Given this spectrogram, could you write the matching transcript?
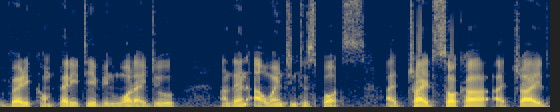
very competitive in what I do. And then I went into sports. I tried soccer. I tried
